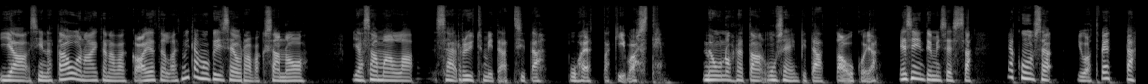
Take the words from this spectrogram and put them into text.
Ja siinä tauon aikana vaikka ajatella, että mitä mun piti seuraavaksi sanoa. Ja samalla sä rytmität sitä puhetta kivasti. Me unohdetaan usein pitää taukoja esiintymisessä – ja kun sä juot vettä,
